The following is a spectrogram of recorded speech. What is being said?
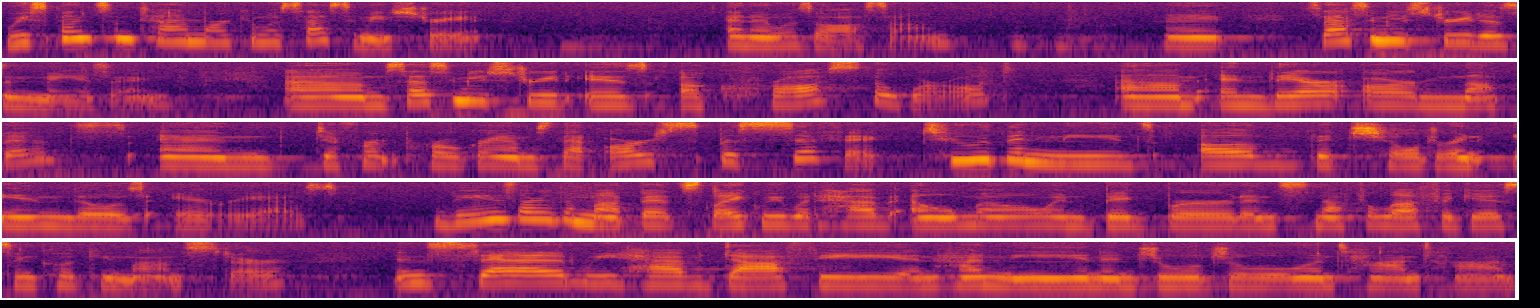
we spent some time working with Sesame Street and it was awesome. Right? Sesame Street is amazing. Um, Sesame Street is across the world, um, and there are Muppets and different programs that are specific to the needs of the children in those areas. These are the Muppets like we would have Elmo and Big Bird and Snuffleupagus and Cookie Monster. Instead, we have Dafi and Haneen and Juljul and Tan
